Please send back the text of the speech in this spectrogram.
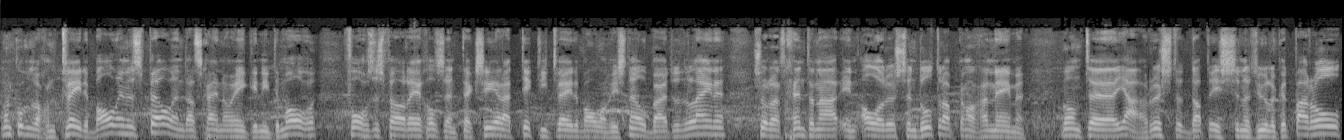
Dan komt er nog een tweede bal in het spel en dat schijnt nou één keer niet te mogen. Volgens de spelregels en Texera tikt die tweede bal dan weer snel buiten de lijnen... zodat Gentenaar in alle rust zijn doeltrap kan gaan nemen. Want uh, ja, rust, dat is natuurlijk het parool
